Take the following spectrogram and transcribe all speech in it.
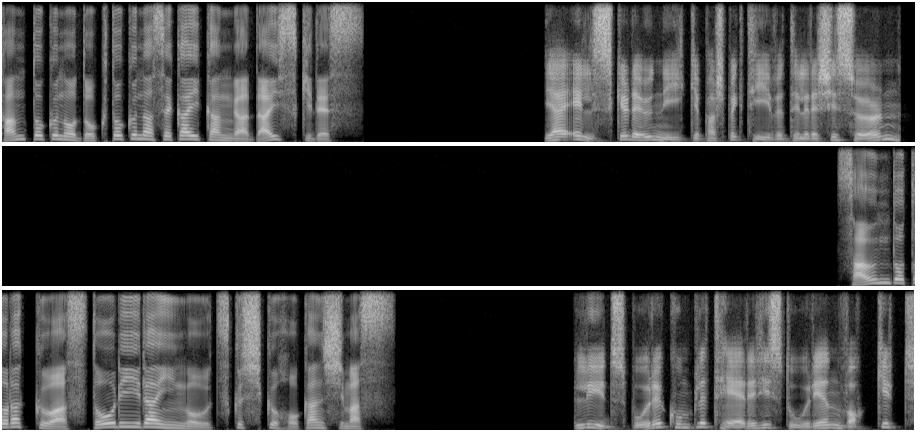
監督の独特な世界観が大好きです。Jeg elsker det unike perspektivet til regissøren. サウンドトラックはストーリーラインを美しく保管します。Lydsporet kompletterer historien vakkert.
